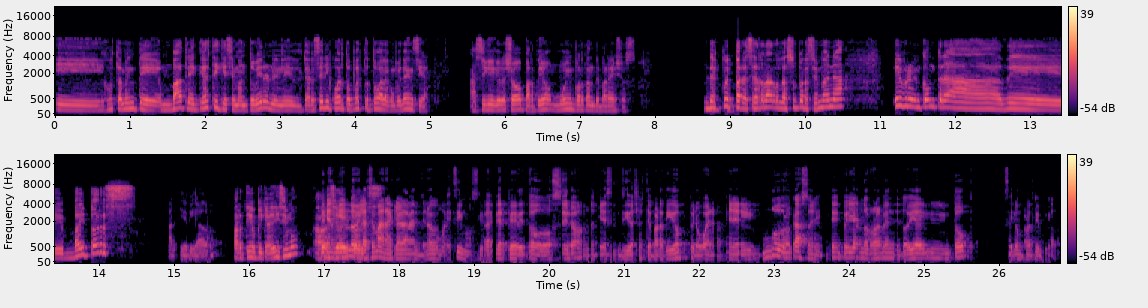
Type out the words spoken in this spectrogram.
Y justamente Batra y Krusty que se mantuvieron en el tercer y cuarto puesto toda la competencia. Así que creo yo, partido muy importante para ellos. Después, para cerrar la super semana, Ebro en contra de Vipers. Partido picado. Partido picadísimo. Dependiendo de la semana, claramente, ¿no? Como decimos, si Vipers pierde todo 2-0, no tiene sentido ya este partido. Pero bueno, en el modo caso en el que estén peleando realmente todavía el top, sería un partido picado.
